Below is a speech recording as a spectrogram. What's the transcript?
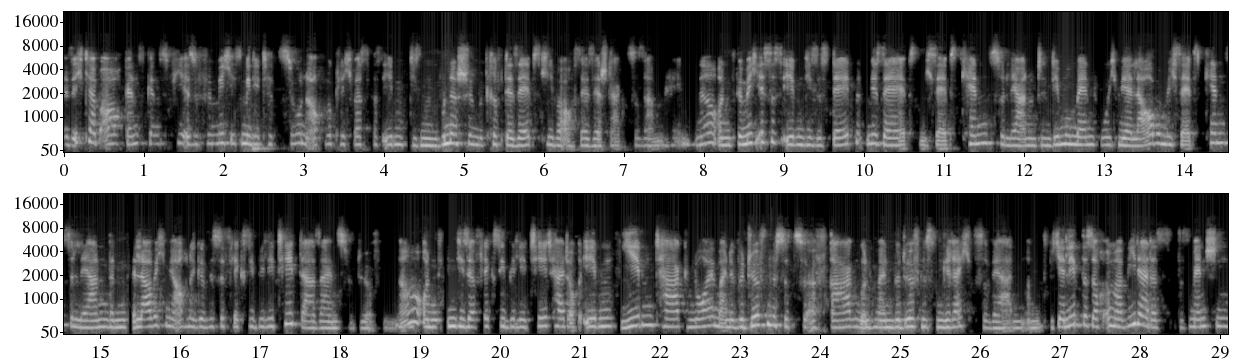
also ich glaube auch ganz, ganz viel. Also für mich ist Meditation auch wirklich was, was eben diesen wunderschönen Begriff der Selbstliebe auch sehr, sehr stark zusammenhängt. Ne? Und für mich ist es eben dieses Date mit mir selbst, mich selbst kennenzulernen. Und in dem Moment, wo ich mir erlaube, mich selbst kennenzulernen, dann erlaube ich mir auch eine gewisse Flexibilität da sein zu dürfen. Ne? Mhm. Und in dieser Flexibilität halt auch eben jeden Tag neu meine Bedürfnisse zu erfragen und meinen Bedürfnissen gerecht zu werden. Und ich erlebe das auch immer wieder, dass, dass Menschen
